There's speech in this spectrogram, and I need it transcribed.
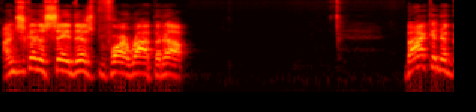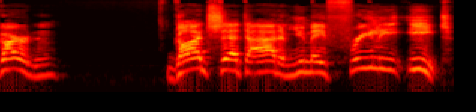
I'm just going to say this before I wrap it up. Back in the garden, God said to Adam, you may freely eat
